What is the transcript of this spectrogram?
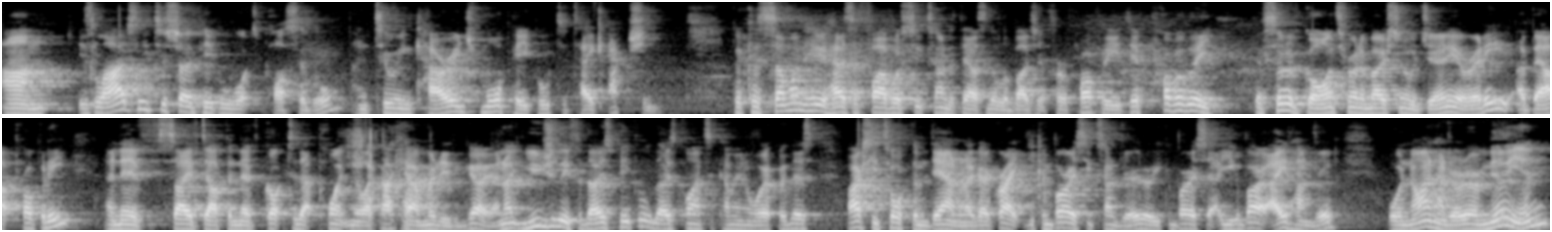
um, is largely to show people what's possible and to encourage more people to take action. Because someone who has a five or six hundred thousand dollar budget for a property, they've probably they've sort of gone through an emotional journey already about property and they've saved up and they've got to that point and they're like, okay, I'm ready to go. And usually for those people, those clients that come in and work with us, I actually talk them down and I go, great, you can borrow 600 or you can borrow, you can borrow 800 or 900 or a million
